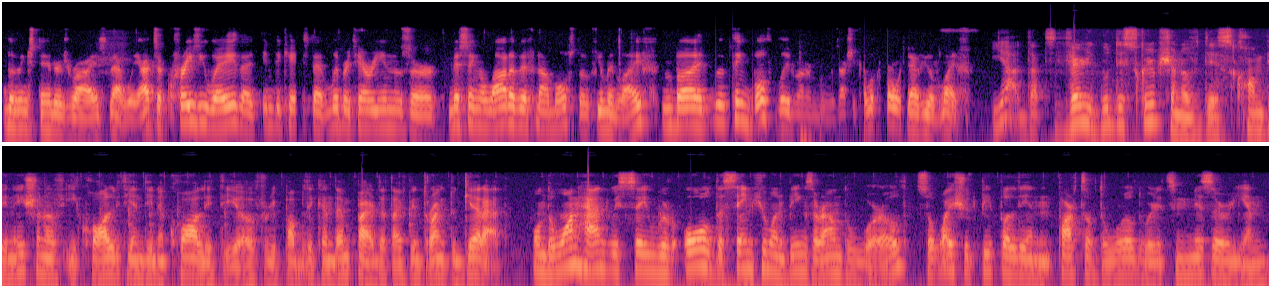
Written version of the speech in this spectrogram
living standards rise that way. That's a crazy way that indicates that libertarians are missing a lot of, if not most, of human life. But the thing both Blade Runner movies actually I look forward to that view of life. Yeah, that's a very good description of this combination of equality and inequality of Republic and Empire that I've been trying to get at. On the one hand, we say we're all the same human beings around the world, so why should people in parts of the world where it's misery and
